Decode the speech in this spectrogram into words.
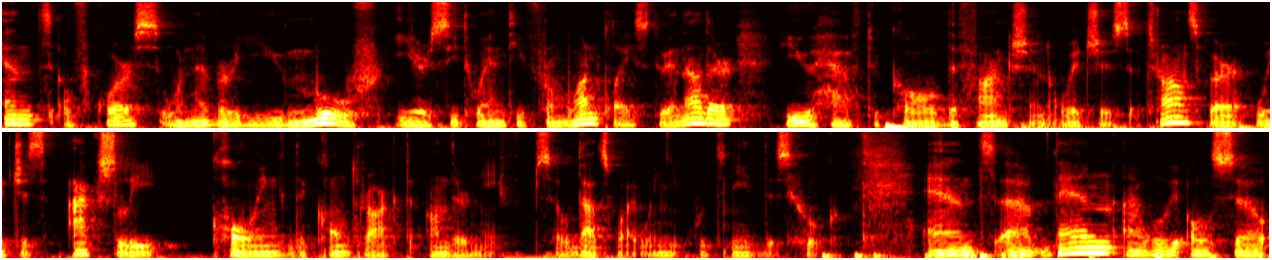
And of course, whenever you move ERC20 from one place to another, you have to call the function, which is a transfer, which is actually calling the contract underneath. So that's why we would need this hook. And uh, then I will also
